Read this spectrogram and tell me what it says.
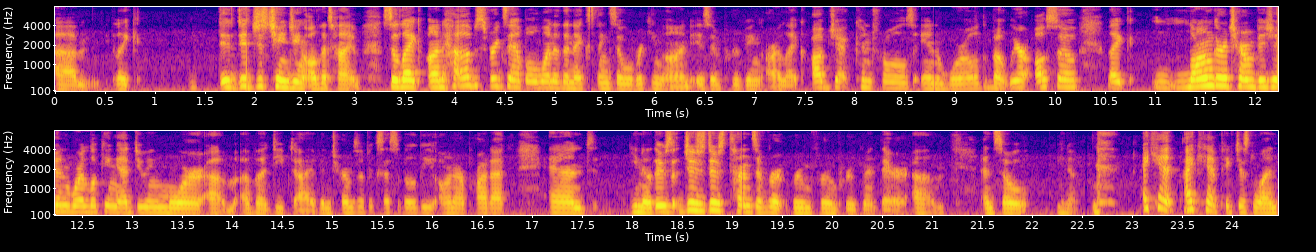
um like it, it, just changing all the time. So like on hubs, for example, one of the next things that we're working on is improving our like object controls in world, but we're also like longer term vision. We're looking at doing more um, of a deep dive in terms of accessibility on our product. And, you know, there's just, there's tons of room for improvement there. Um, and so, you know, I can't I can't pick just one,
